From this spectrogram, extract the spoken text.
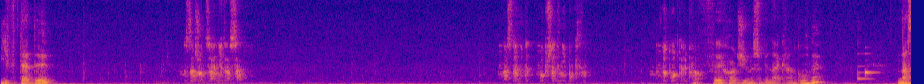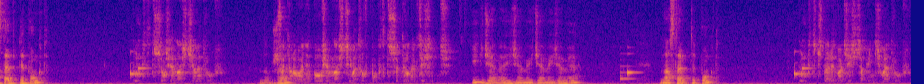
I wtedy Zarządzanie trasami. Następny, poprzedni punkt. Wychodzimy sobie na ekran główny. Następny punkt. Punkt 3, 18 metrów. Dobrze po 18 metrów. Punkt 3, kierunek 10. I idziemy, idziemy, idziemy, idziemy. Następny punkt. Punkt 4, 25 metrów.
